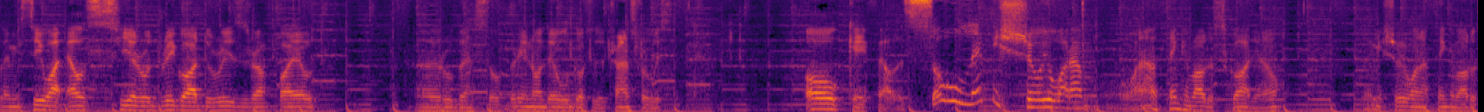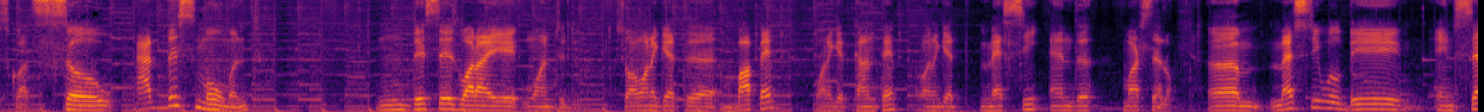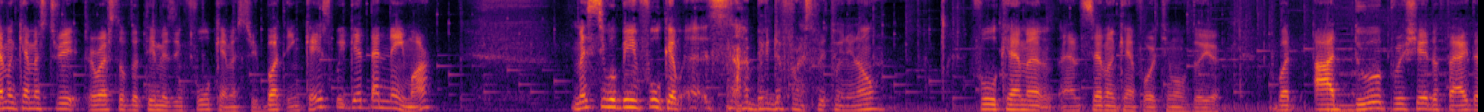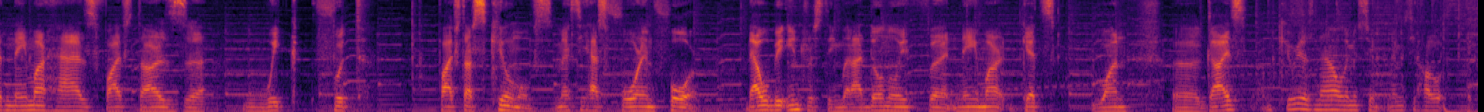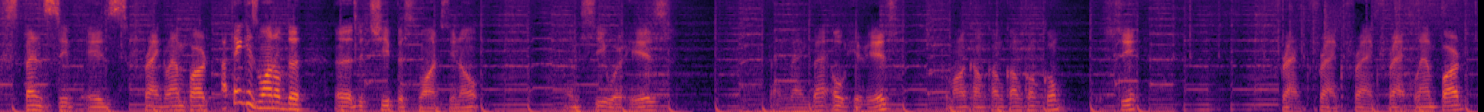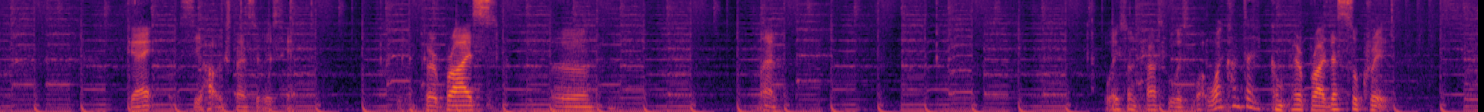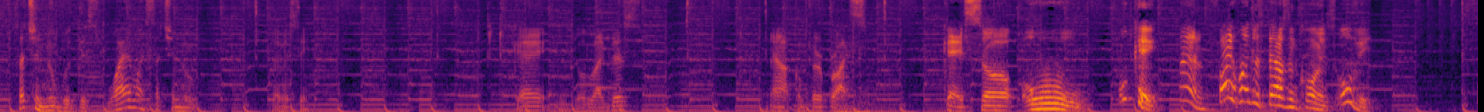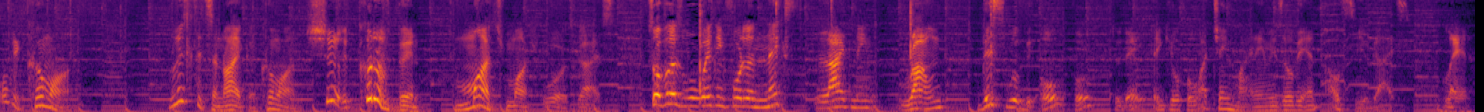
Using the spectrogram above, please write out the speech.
Let me see what else here. Rodrigo Aduriz, Rafael uh, Ruben Sobrino, they will go to the transfer list. Okay, fellas. So let me show you what I'm what I'm thinking about the squad. You know, let me show you what I'm thinking about the squad. So at this moment, mm, this is what I want to do. So I want to get uh, Mbappe, I want to get Kante, I want to get Messi and uh, Marcelo. Um, Messi will be in 7 chemistry, the rest of the team is in full chemistry. But in case we get that Neymar, Messi will be in full chem. It's not a big difference between, you know, full chem and 7 chem for Team of the Year. But I do appreciate the fact that Neymar has 5 stars uh, weak foot, 5 star skill moves. Messi has 4 and 4. That would be interesting, but I don't know if uh, Neymar gets one. Uh, guys, I'm curious now. Let me see. Let me see how expensive is Frank Lampard. I think he's one of the uh, the cheapest ones. You know. Let me see where he is. Bang, bang, bang. Oh, here he is. Come on, come, come, come, come, come. Let's see. Frank, Frank, Frank, Frank Lampard. Okay. Let's see how expensive is he. Per price. Uh, man, Place on transfer list. Why, why can't I compare price? That's so crazy. Such a noob with this. Why am I such a noob? Let me see. Okay, let's go like this. Now compare price. Okay, so oh, okay, man, 500,000 coins. Ovi, Ovi, come on. At least it's an icon. Come on, should it could have been much much worse, guys. So first, we're waiting for the next lightning round. This will be all for today. Thank you all for watching. My name is Ovi and I'll see you guys later.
